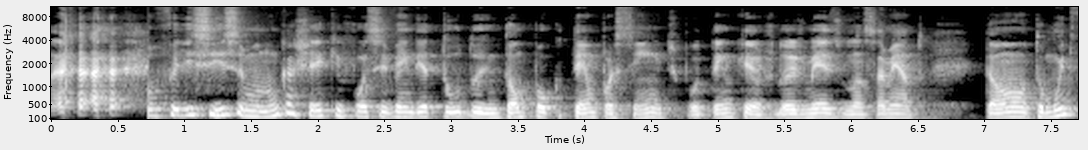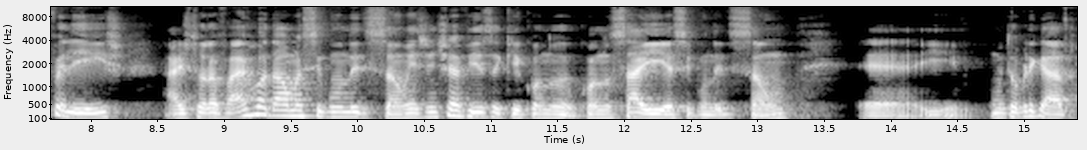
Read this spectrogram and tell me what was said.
Tô felicíssimo, nunca achei que fosse vender tudo em tão pouco tempo assim. Tipo, tem o quê? Uns dois meses do lançamento. Então, tô muito feliz. A editora vai rodar uma segunda edição e a gente avisa aqui quando, quando sair a segunda edição. É, e muito obrigado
